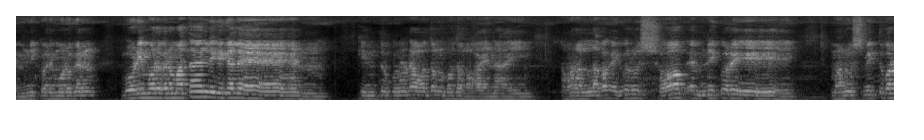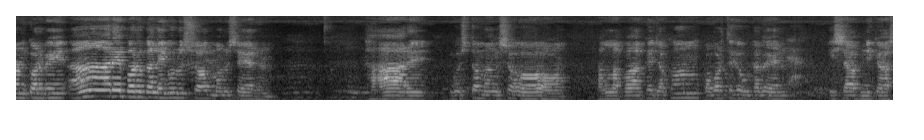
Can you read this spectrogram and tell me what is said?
এমনি করে মোরগের বড়ি মোরগের মাথায় লেগে গেলেন। কিন্তু কোনোটা অদল বদল হয় নাই। আমার আল্লাহ পাক এগুলো সব এমনি করে মানুষ মৃত্যুবরণ করবে। আর পরকালে এগুলো সব মানুষের হাড় গোস্ত, মাংস। আল্লাহ পাকে যখন কবর থেকে উঠাবেন, হিসাব নিকাশ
